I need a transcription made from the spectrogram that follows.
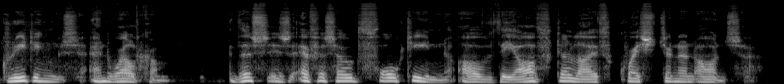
Greetings and welcome. This is episode 14 of the Afterlife Question and Answer.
